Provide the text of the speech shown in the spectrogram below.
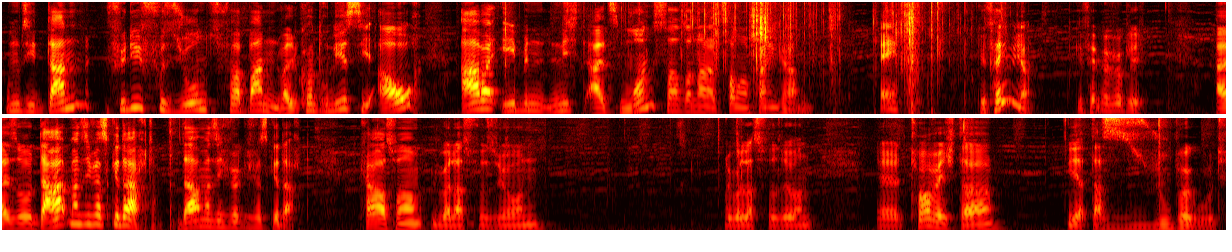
um sie dann für die Fusion zu verbannen. Weil du kontrollierst sie auch, aber eben nicht als Monster, sondern als Zauber- und Fallenkarten. Ey, gefällt mir. Gefällt mir wirklich. Also, da hat man sich was gedacht. Da hat man sich wirklich was gedacht. Chaosform, Überlassfusion. Überlassfusion. Äh, Torwächter. Ja, das ist super gut.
